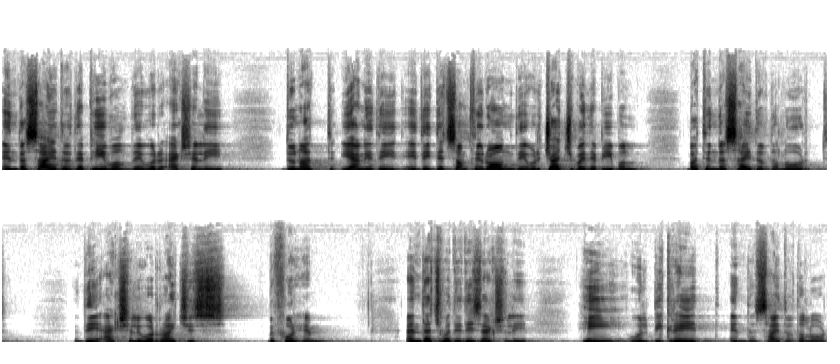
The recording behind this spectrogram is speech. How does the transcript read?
in the sight of the people, they were actually do not, yani they, they did something wrong, they were judged by the people, but in the sight of the Lord, they actually were righteous before him. And that's what it is actually. He will be great in the sight of the Lord.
